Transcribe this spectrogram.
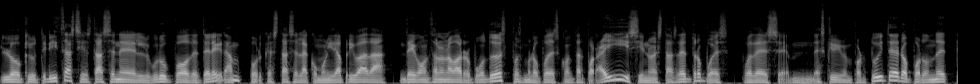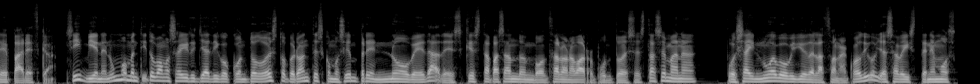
lo que utilizas si estás en el grupo de Telegram, porque estás en la comunidad privada de Gonzalo Navarro pues me lo puedes contar por ahí y si no estás dentro, pues puedes em, escribirme por Twitter o por donde te parezca. Sí, bien, en un momentito vamos a ir, ya digo, con todo esto, pero antes, como siempre, novedades. ¿Qué está pasando en gonzalonavarro.es esta semana? Pues hay nuevo vídeo de la zona código. Ya sabéis, tenemos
